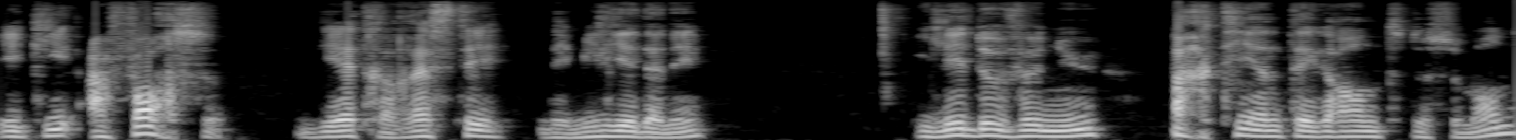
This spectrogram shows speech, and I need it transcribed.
Et qui, à force d'y être resté des milliers d'années, il est devenu partie intégrante de ce monde,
